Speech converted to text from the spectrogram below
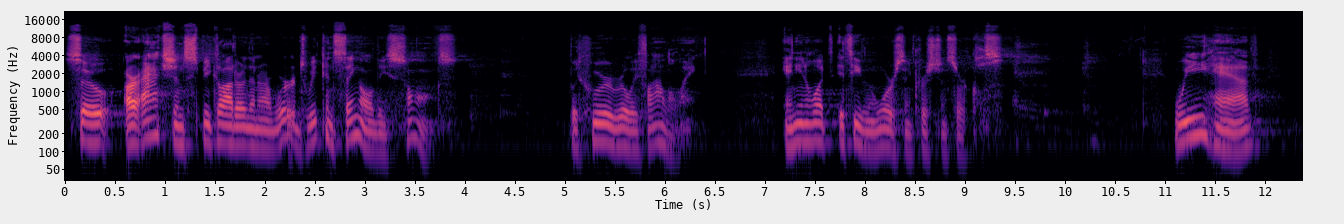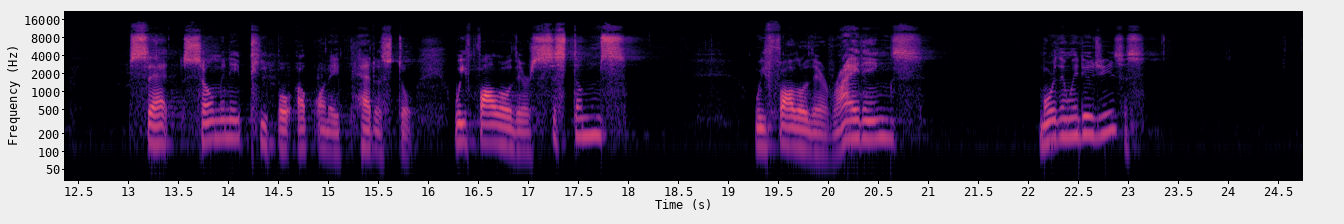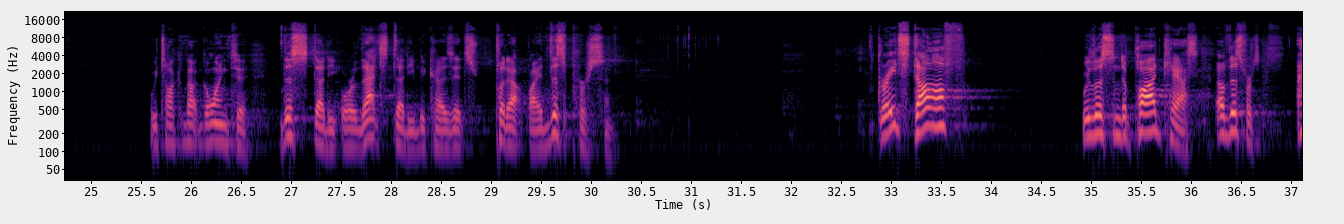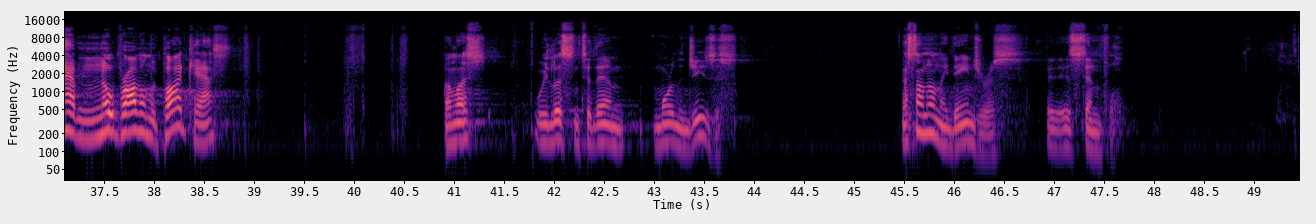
So our actions speak louder than our words. We can sing all these songs, but who are we really following? And you know what? It's even worse in Christian circles. We have set so many people up on a pedestal. We follow their systems, we follow their writings more than we do Jesus. We talk about going to this study or that study because it's put out by this person. Great stuff. We listen to podcasts of this person. I have no problem with podcasts unless we listen to them more than Jesus. That's not only dangerous, it is sinful.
